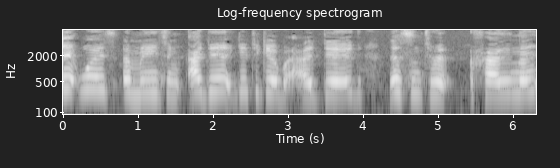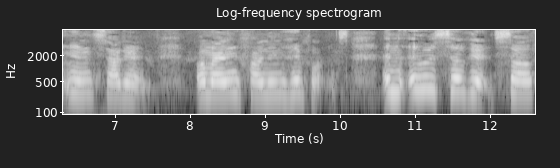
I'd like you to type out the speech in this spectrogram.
It was amazing. I didn't get to go, but I did listen to it Friday night and Saturday on my phone and headphones. And it was so good. So,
